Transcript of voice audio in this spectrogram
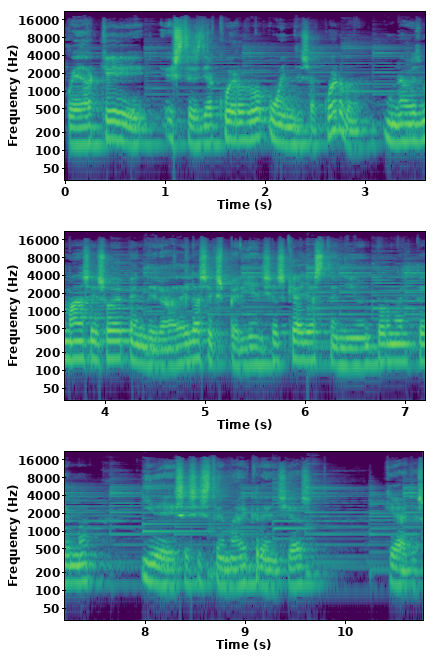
Pueda que estés de acuerdo o en desacuerdo. Una vez más, eso dependerá de las experiencias que hayas tenido en torno al tema y de ese sistema de creencias que hayas,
